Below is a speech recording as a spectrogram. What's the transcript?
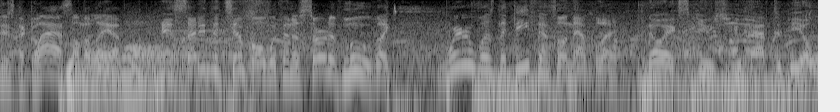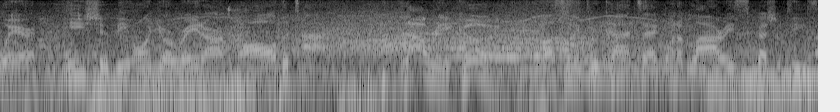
Uses the glass on the layup. And setting the tempo with an assertive move. Like, where was the defense on that play? No excuse. You have to be aware. He should be on your radar all the time. Lowry, good. Hustling through contact, one of Lowry's specialties.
